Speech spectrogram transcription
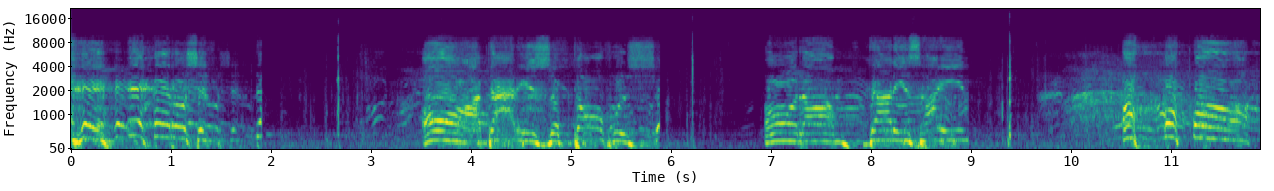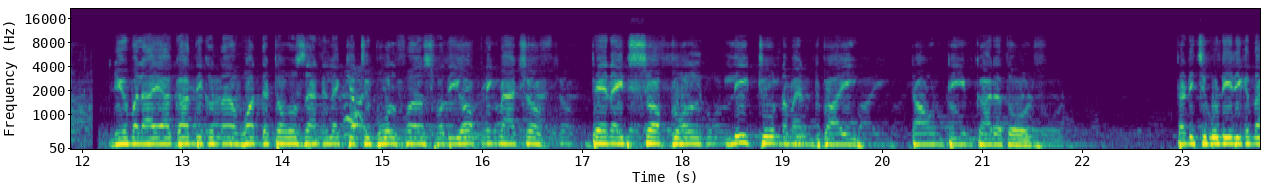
Roshan. Oh, that is a powerful shot. Oh, Ram, that is high. Numalaya Gandhikuna won the toss and elected to bowl first for the opening match of Day Night Softball League Tournament by Town Team Karathod. തടിച്ചുകൂടിയിരിക്കുന്ന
